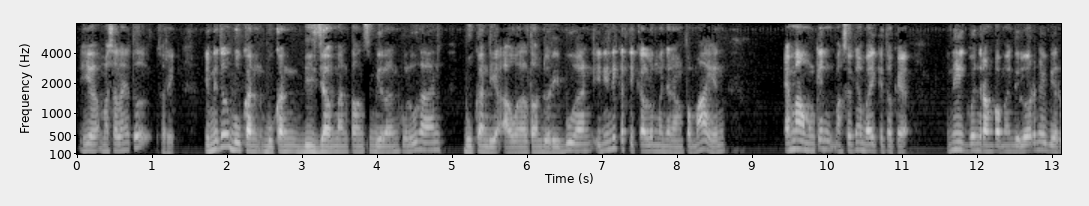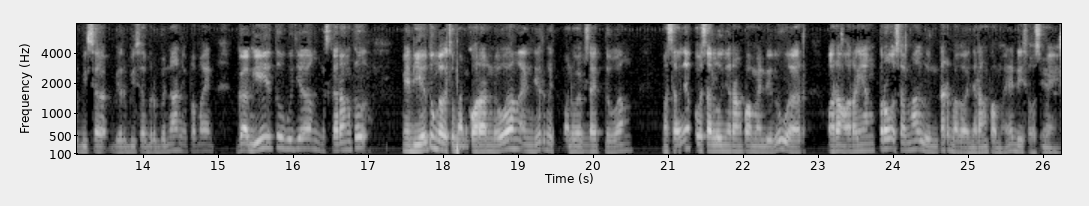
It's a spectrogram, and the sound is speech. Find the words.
iya masalahnya tuh sorry ini tuh bukan bukan di zaman tahun 90-an bukan di awal tahun 2000-an ini nih ketika lu menyerang pemain emang mungkin maksudnya baik gitu kayak ini gue nyerang pemain di luar nih biar bisa biar bisa berbenah nih pemain. Gak gitu bujang sekarang tuh media tuh nggak cuma koran doang anjir. Nggak cuma website doang. Masalahnya kalau misalnya lu nyerang pemain di luar orang-orang yang pro sama lu ntar bakal nyerang pemainnya di sosmed.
